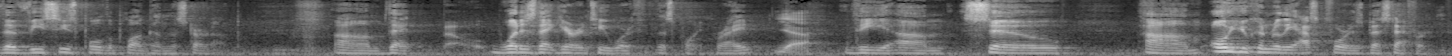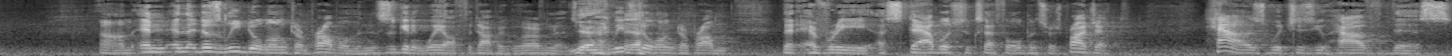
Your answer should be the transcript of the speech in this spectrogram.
the VCs pull the plug on the startup. Um, that what is that guarantee worth at this point, right? Yeah. The um, so um, all you can really ask for is best effort. Um, and, and that does lead to a long term problem, and this is getting way off the topic of governance. but Yeah, it leads yeah. to a long term problem that every established successful open source project has, which is you have this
